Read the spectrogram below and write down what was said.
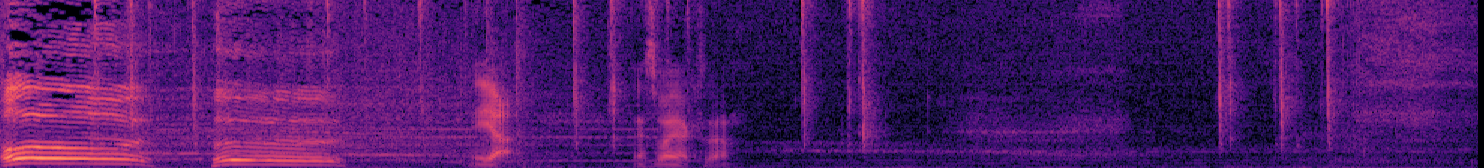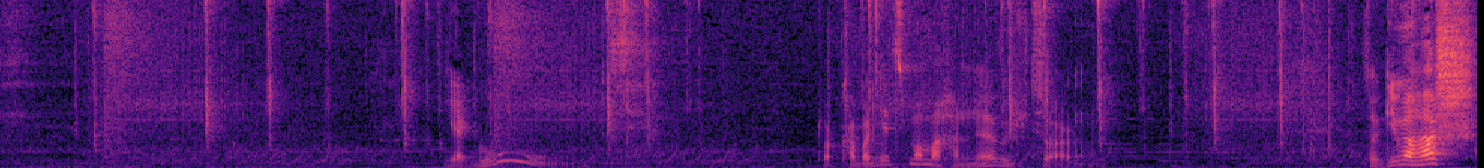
Oh! Ja. Das war ja klar. Ja gut. Da kann man jetzt mal machen, ne? Würde ich sagen. So, gehen wir Hasch.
